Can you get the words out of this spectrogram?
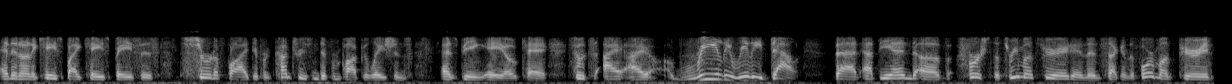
and then on a case by case basis certify different countries and different populations as being a okay. So it's I, I really really doubt that at the end of first the three month period and then second the four month period,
